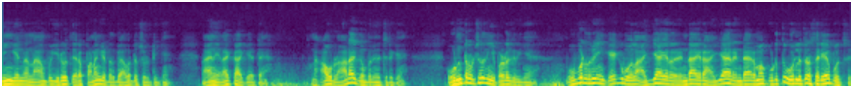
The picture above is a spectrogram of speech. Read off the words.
நீங்கள் என்ன நான் போய் இருபத்தாயிரம் பணம் கேட்டது போய் அவர்கிட்ட சொல்லிட்டீங்க? நான் என்ன எனக்கா கேட்டேன்? நான் ஒரு நாடக கம்பெனி வச்சுருக்கேன். ஒன்றரை வருஷத்துக்கு நீங்கள் படுக்கிறீங்க ஒவ்வொரு தடவையும் கேட்கும் போதெல்லாம் ஐயாயிரம் ரெண்டாயிரம் ஐயாயிரம் ரெண்டாயிரமா கொடுத்து ஒரு லட்சம் சரியாக போச்சு.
